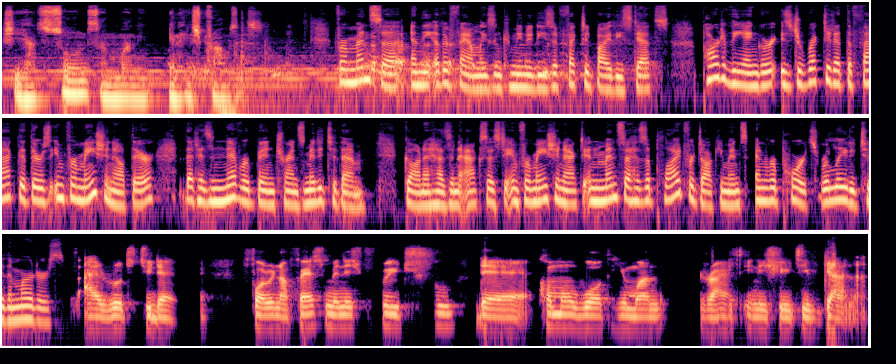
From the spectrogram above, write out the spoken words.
she had sewn some money in his trousers. For Mensah and the other families and communities affected by these deaths, part of the anger is directed at the fact that there's information out there that has never been transmitted to them. Ghana has an Access to Information Act and Mensah has applied for documents and reports related to the murders. I wrote to the Foreign Affairs Ministry through the Commonwealth Human Rights Initiative Ghana.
